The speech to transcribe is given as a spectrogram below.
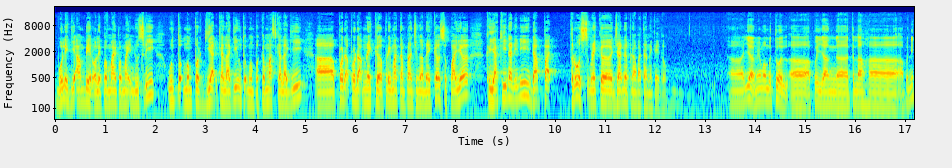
boleh diambil oleh pemain-pemain industri untuk mempergiatkan lagi, untuk memperkemaskan lagi uh, produk-produk mereka, perkhidmatan pelancongan mereka supaya keyakinan ini dapat terus mereka jana pendapatan mereka itu. Uh, ya memang betul uh, apa yang uh, telah uh, apa ni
